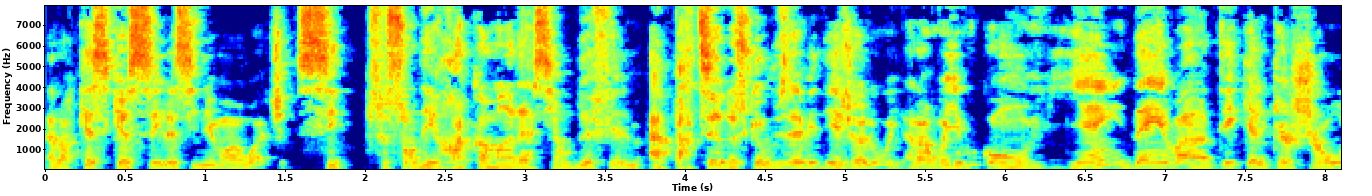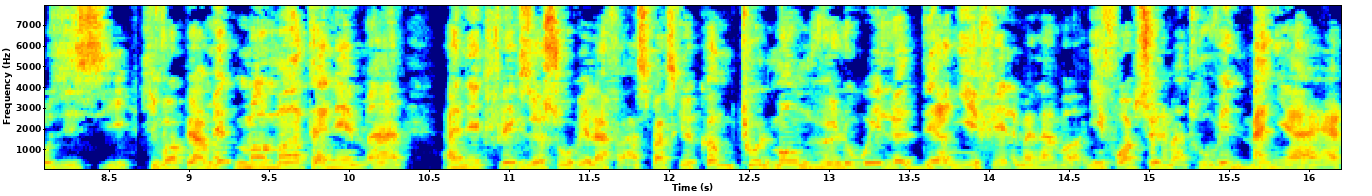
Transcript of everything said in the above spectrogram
Alors, qu'est-ce que c'est le Cinema Watch? C'est, ce sont des recommandations de films à partir de ce que vous avez déjà loué. Alors, voyez-vous qu'on vient d'inventer quelque chose ici qui va permettre momentanément à Netflix de sauver la face parce que comme tout le monde veut louer le dernier film à la mode, il faut absolument trouver une manière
